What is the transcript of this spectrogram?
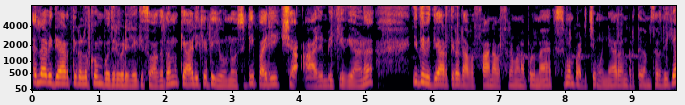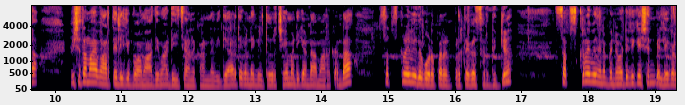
എല്ലാ വിദ്യാർത്ഥികൾക്കും പൊതുരിവടിലേക്ക് സ്വാഗതം. കാലിക്കറ്റ് യൂണിവേഴ്സിറ്റി പരീക്ഷ ആരംഭിക്കുകയാണ്. ഇത് വിദ്യാർത്ഥികളുടെ അവസാന അവസരമാണ്. അപ്പോൾ മാക്സിമം പഠിച്ച് മുന്നേറാൻ പ്രത്യേകം ശ്രദ്ധിക്കുക. വിശദമായ വാർത്തയിലേക്ക് പോകാം ആദ്യമായിട്ട് ഈ ചാനൽ കാണുന്ന വിദ്യാർത്ഥികളുണ്ടെങ്കിൽ തീർച്ചയായും അടിക്കേണ്ട മറക്കണ്ട. സബ്സ്ക്രൈബ് ചെയ്ത് കൂടെ പ്രത്യേകം ശ്രദ്ധിക്കുക. സബ്സ്ക്രൈബ് ചെയ്തതിനൊപ്പം നോട്ടിഫിക്കേഷൻ ബെല്ലുകൾ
